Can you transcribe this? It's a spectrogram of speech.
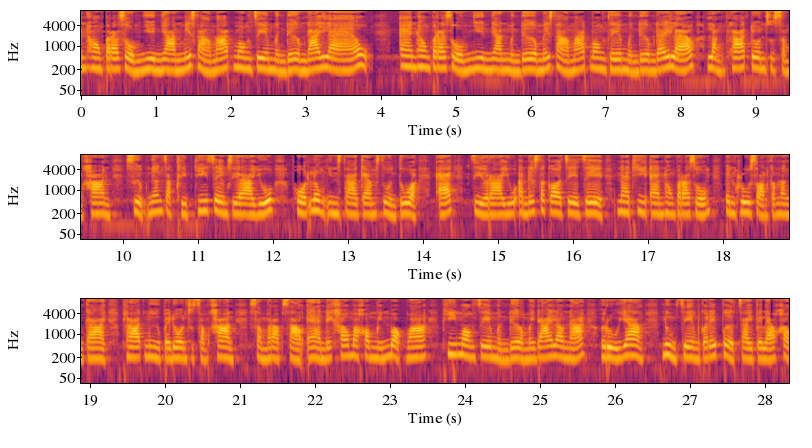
อนทองประสมยืนยันไม่สามารถมองเจมเหมือนเดิมได้แล้ว แอนทองประสมยืนยันเหมือนเดิมไม่สามารถมองเจมเหมือนเดิมได้แล้ว หลังพลาดโดนสุดสำคัญ สืบเนื่องจากคลิปที่เจมส์จิรายุ โพสลงอินสตาแกรมส่วนตัวแอดจิรายุอันเดอร์สกอร์เจเจนาทีแอนทองประสม เป็นครูสอนกำลังกาย พลาดมือไปโดนจุดสำคัญสำหรับสาวแอนได้เข้ามาคอมเมนต์บอกว่า พี่มองเจมเหมือนเดิมไม่ได้แล้วนะ รู้อย่างหนุ่มเจมก็ได้เปิดใจไปแล้วค่ะ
